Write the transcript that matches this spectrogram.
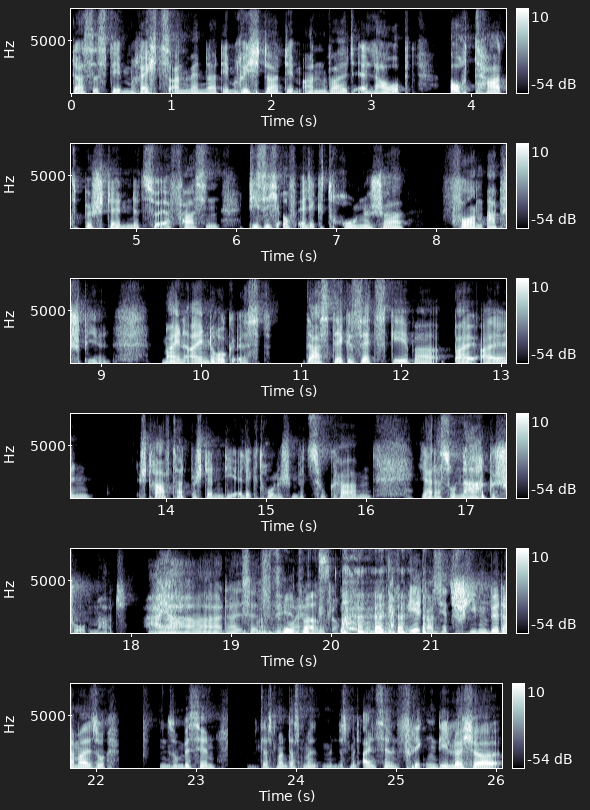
dass es dem Rechtsanwender, dem Richter, dem Anwalt erlaubt, auch Tatbestände zu erfassen, die sich auf elektronischer Form abspielen. Mein Eindruck ist, dass der Gesetzgeber bei allen Straftatbeständen, die elektronischen Bezug haben, ja das so nachgeschoben hat. Ah ja, ah, da ist jetzt da fehlt was. da fehlt was. Jetzt schieben wir da mal so so ein bisschen, dass man, dass man das mit einzelnen Flicken die Löcher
